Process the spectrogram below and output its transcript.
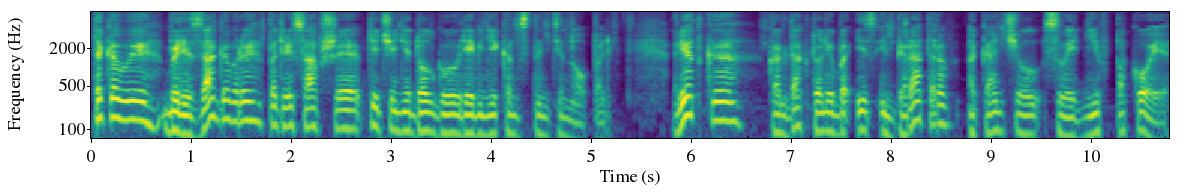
Таковы были заговоры, потрясавшие в течение долгого времени Константинополь. Редко, когда кто-либо из императоров оканчивал свои дни в покое,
